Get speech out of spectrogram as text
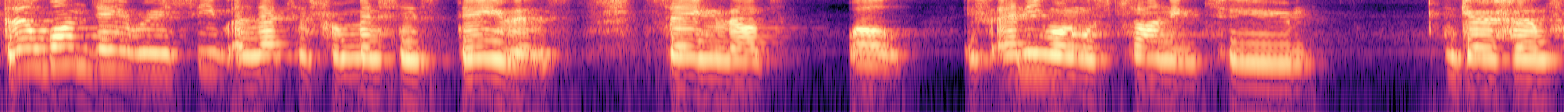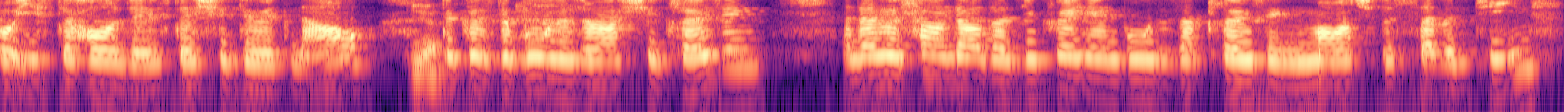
But then one day we received a letter from Mrs. Davis saying that, well, if anyone was planning to go home for Easter holidays, they should do it now yeah. because the borders are actually closing. And then we found out that Ukrainian borders are closing March the 17th,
